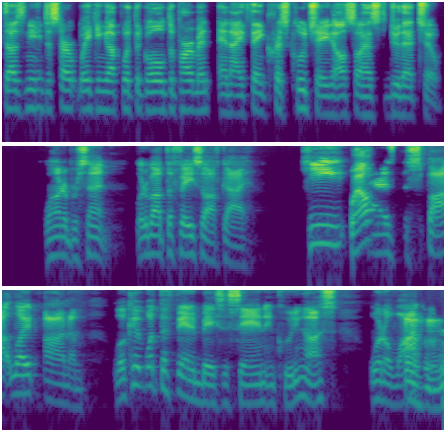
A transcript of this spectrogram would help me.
does need to start waking up with the goal department, and I think Chris Cloutier also has to do that too. One hundred percent. What about the face-off guy? He well, has the spotlight on him. Look at what the fan base is saying, including us what a lot mm-hmm.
